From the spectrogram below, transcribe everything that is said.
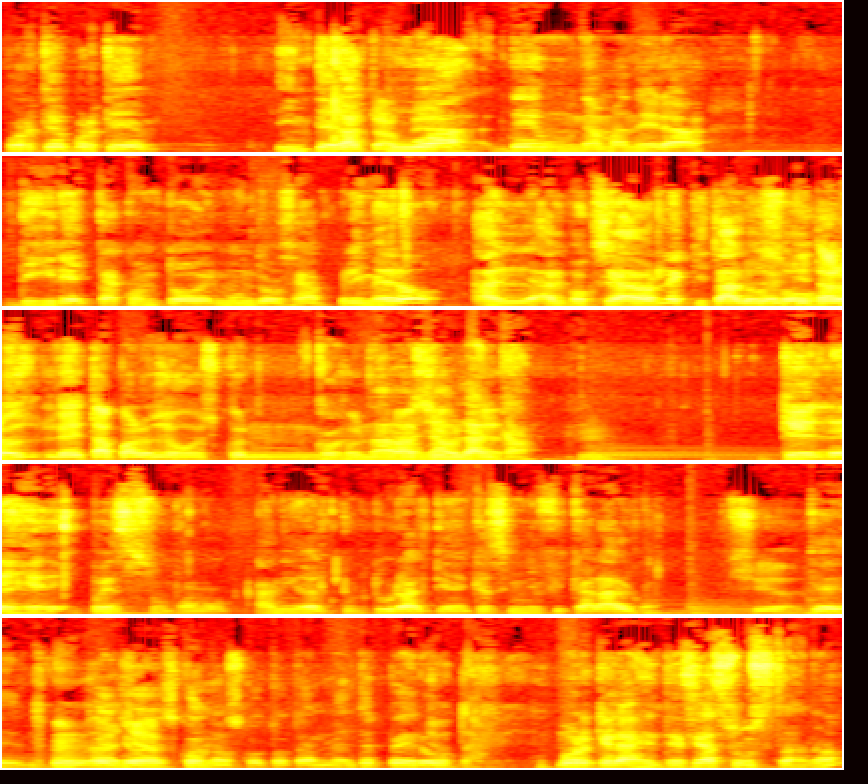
¿por qué? Porque interactúa de una manera directa con todo el mundo, o sea, primero al, al boxeador le quita los le, ojos. quita los- le tapa los ojos con, Con una vaina blanca. Mm. que le, pues supongo a nivel cultural tiene que significar algo Sí, que pues, yo desconozco totalmente pero porque la gente se asusta no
